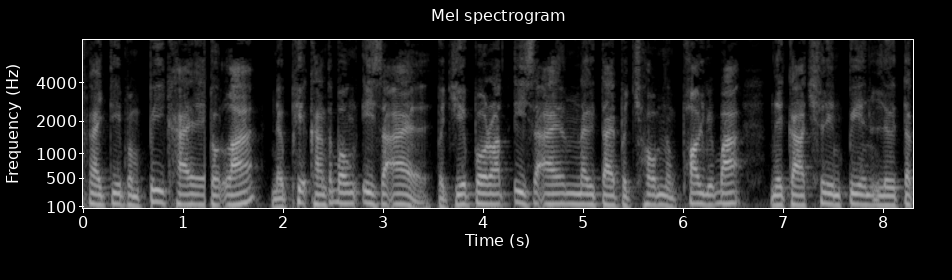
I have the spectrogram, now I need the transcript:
ថ្ងៃទី7ខែតុលានៅភូមិខាងត្បូងអ៊ីស្រាអែលប្រជាពលរដ្ឋអ៊ីស្រាអែលនៅតែប្រឈមនឹងផលវិបាកនៃការឈ្លានពានលើទឹក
